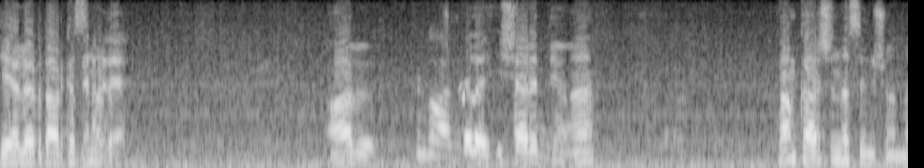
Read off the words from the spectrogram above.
Diğerleri de arkasında. Nerede? Abi Şurada abi. şurada işaretliyorum ha. Tam karşında senin şu anda.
